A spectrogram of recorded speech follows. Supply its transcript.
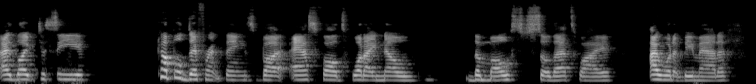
I'd like to see a couple different things, but asphalt's what I know the most, so that's why I wouldn't be mad if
